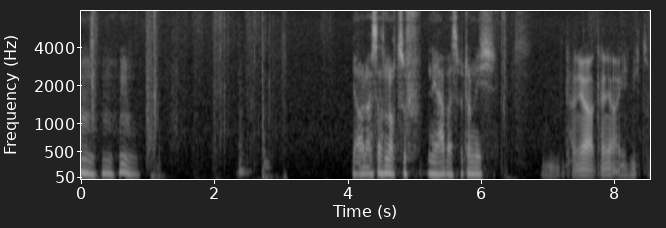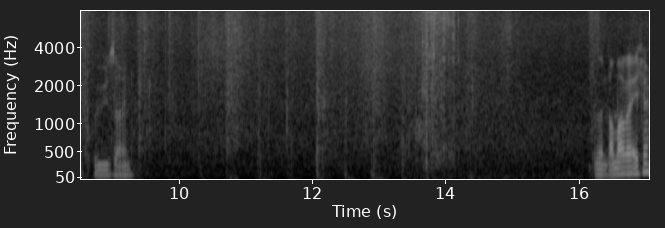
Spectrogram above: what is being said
Hm, hm, hm. Ja, oder ist das noch zu. Nee, aber es wird doch nicht. Kann ja, kann ja eigentlich nicht zu früh sein. Sind noch mal welche?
